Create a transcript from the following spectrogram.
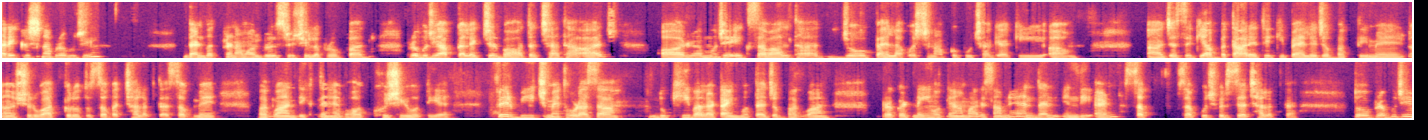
हरे कृष्णा प्रभु जी। दंडवत प्रणाम श्री शिल प्रभुपाद। प्रभु जी, आपका लेक्चर बहुत अच्छा था आज। और मुझे एक सवाल था, जो पहला क्वेश्चन आपको पूछा गया कि जैसे कि आप बता रहे थे कि पहले जब भक्ति में शुरुआत करो तो सब अच्छा लगता है, सब में भगवान दिखते हैं, बहुत खुशी होती है। फिर बीच में थोड़ा सा दुखी वाला टाइम होता है, जब भगवान प्रकट नहीं होते हैं हमारे सामने and then in the end सब सब कुछ फिर से अच्छा लगता है। तो प्रभु जी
